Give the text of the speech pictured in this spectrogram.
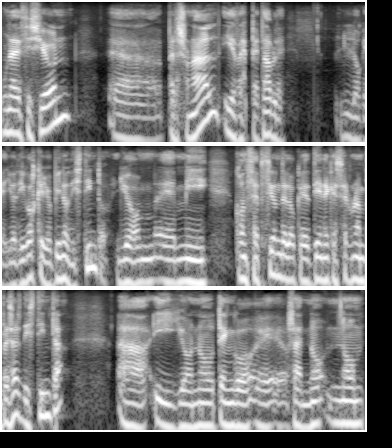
una decisión eh, personal y respetable. Lo que yo digo es que yo opino distinto. Yo, eh, mi concepción de lo que tiene que ser una empresa es distinta Ah, y yo no tengo, eh, o sea, no, no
